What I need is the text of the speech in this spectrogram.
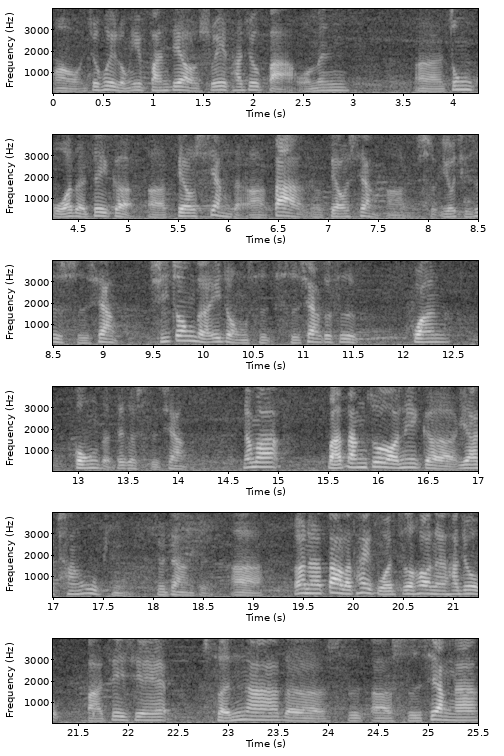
哦，就会容易翻掉，所以他就把我们呃中国的这个呃雕像的啊大的雕像啊，是尤其是石像，其中的一种石石像就是关公的这个石像，那么把它当做那个压舱物品，就这样子啊。然后呢，到了泰国之后呢，他就把这些神啊的石呃石像啊，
